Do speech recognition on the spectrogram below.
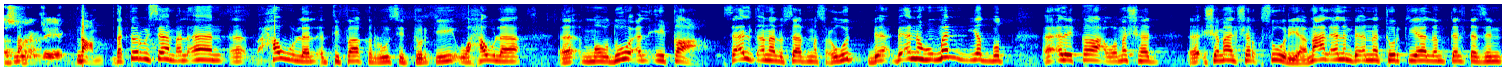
أسمع جيد. نعم. دكتور وسام الآن حول الاتفاق الروسي التركي وحول موضوع الإيقاع سألت أنا الأستاذ مسعود بأنه من يضبط الإيقاع ومشهد شمال شرق سوريا مع العلم بأن تركيا لم تلتزم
